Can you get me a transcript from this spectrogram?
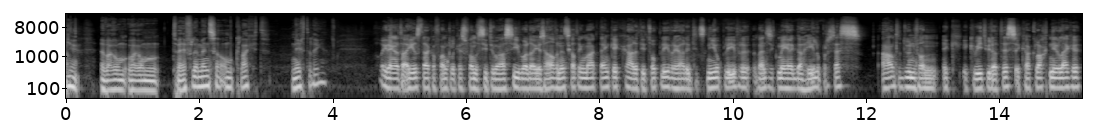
Ja. En waarom, waarom twijfelen mensen om klacht neer te leggen? Ik denk dat dat heel sterk afhankelijk is van de situatie waar dat je zelf een inschatting maakt. Denk ik, gaat het iets opleveren, gaat het iets niet opleveren? Wens ik me eigenlijk dat hele proces aan te doen van ik, ik weet wie dat is, ik ga klacht neerleggen.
